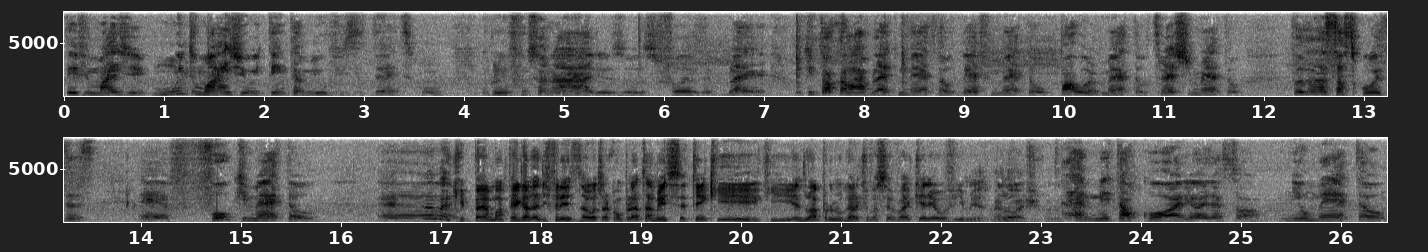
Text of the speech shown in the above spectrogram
teve mais de muito mais de 80 mil visitantes, com, incluindo funcionários, os fãs, é black, o que toca lá black metal, death metal, power metal, thrash metal, todas essas coisas, é, folk metal. É, É, que é uma pegada diferente da outra completamente. Você tem que, que ir lá pro lugar que você vai querer ouvir mesmo, é lógico. Né? É, metalcore, olha só, new metal,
